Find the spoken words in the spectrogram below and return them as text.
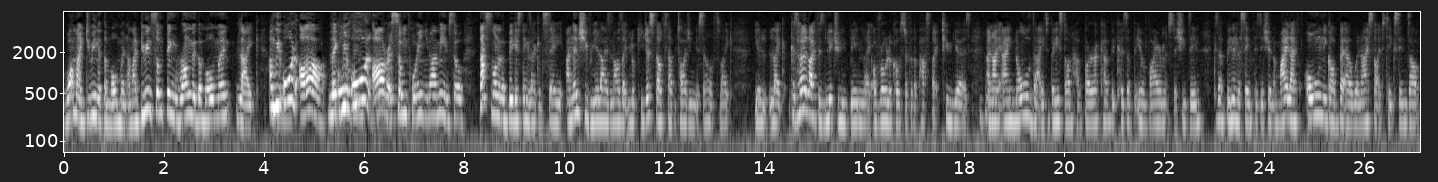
what am I doing at the moment? Am I doing something wrong at the moment? Like, and we Mhm. all are. Like we all are at some point. You know what I mean? So that's one of the biggest things I could say. And then she realized, and I was like, look, you're just self sabotaging yourself. Like, you're like because her life has literally been like a roller coaster for the past like two years. Mm-hmm. And I, I know that it's based on her baraka because of the environments that she's in because I've been in the same position and my life only got better when I started to take sins out.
